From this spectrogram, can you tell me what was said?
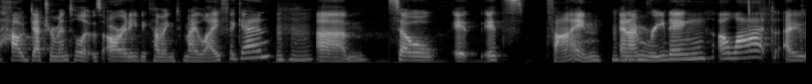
how detrimental it was already becoming to my life again hmm um, so it it's fine Mhm. and i'm reading a lot i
